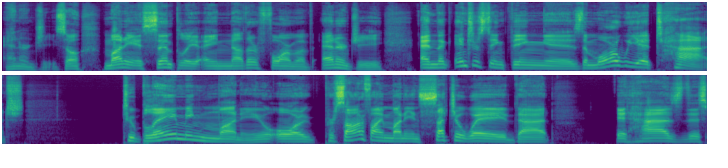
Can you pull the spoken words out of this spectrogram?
energy. So money is simply another form of energy. And the interesting thing is, the more we attach to blaming money or personifying money in such a way that it has this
